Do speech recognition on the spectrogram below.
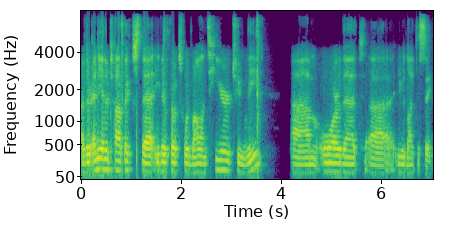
Are there any other topics that either folks would volunteer to lead um, or that uh, you would like to see?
